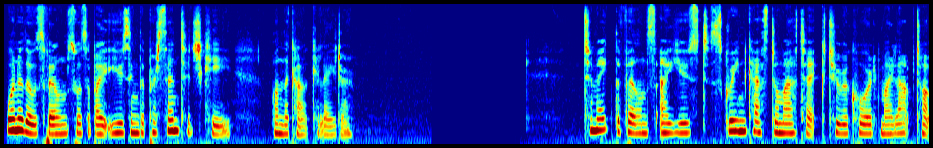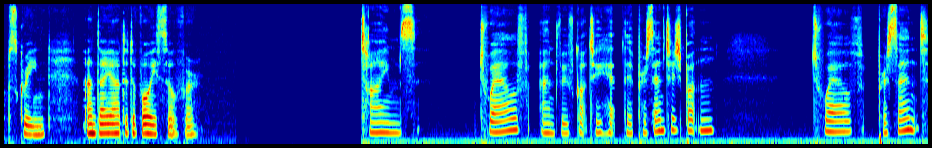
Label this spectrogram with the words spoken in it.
One of those films was about using the percentage key on the calculator. To make the films I used Screencast-O-Matic to record my laptop screen and I added a voiceover. Times 12 and we've got to hit the percentage button 12%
